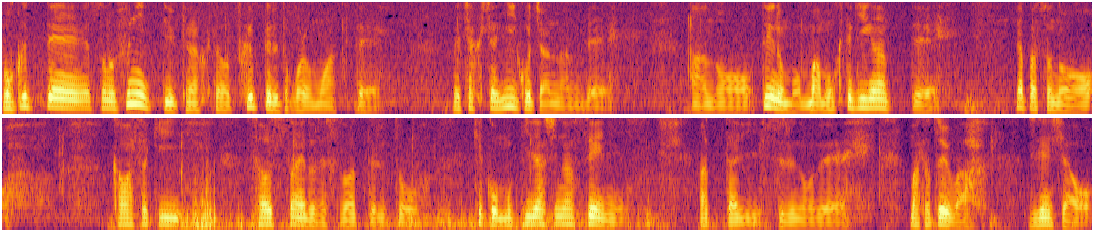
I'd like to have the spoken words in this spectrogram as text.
僕ってそのフニっていうキャラクターを作ってるところもあってめちゃくちゃいい子ちゃんなんであのっていうのもまあ目的があってやっぱその川崎サウスサイドで育ってると結構むき出しな性にあったりするので、まあ、例えば自転車を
